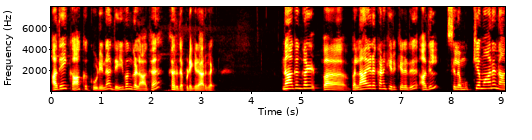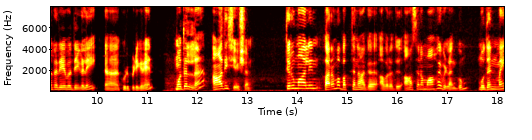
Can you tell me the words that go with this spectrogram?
அதை காக்கக்கூடிய தெய்வங்களாக கருதப்படுகிறார்கள். நாகங்கள் ப பல்லாயிரக்கணக்கு இருக்கிறது. அதில் சில முக்கியமான நாக தேவதைகளை அஹ், குறிப்பிடுகிறேன். முதல்ல ஆதிசேஷன். திருமாலின் பரம பக்தனாக அவரது ஆசனமாக விளங்கும் முதன்மை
